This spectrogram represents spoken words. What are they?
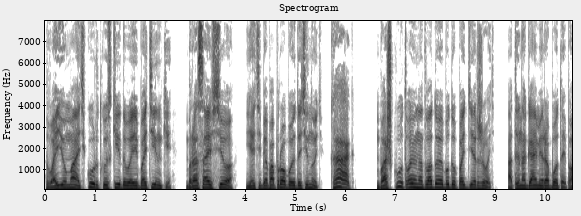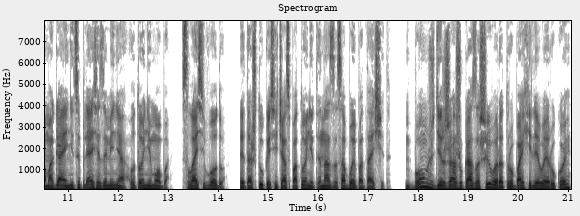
Твою мать, куртку скидывай и ботинки! Бросай все! Я тебя попробую дотянуть! Как? Башку твою над водой буду поддерживать, а ты ногами работай, помогай, не цепляйся за меня, утонем оба! Слазь в воду! Эта штука сейчас потонет и нас за собой потащит!» Бомж, держа жука за шиворот рубахи левой рукой,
